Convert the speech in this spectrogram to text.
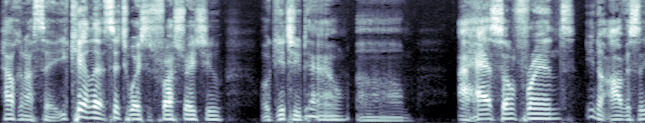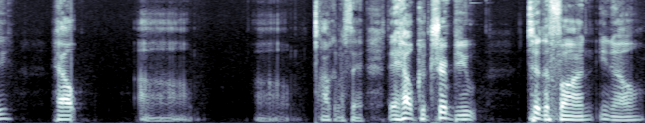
how can I say it? you can't let situations frustrate you or get you down. Um, I had some friends, you know, obviously help. Um, um, how can I say? It? They help contribute to the fund, you know,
